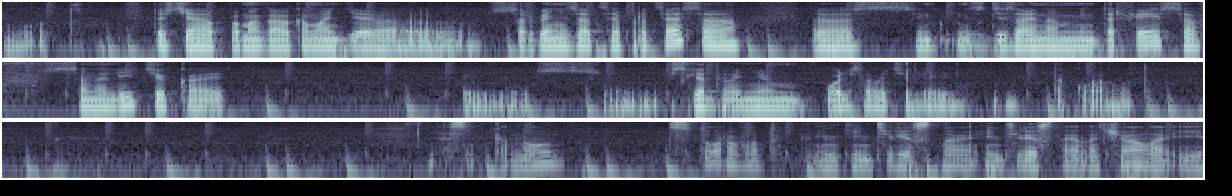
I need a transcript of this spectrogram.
Вот. То есть я помогаю команде с организацией процесса, с, с дизайном интерфейсов, с аналитикой, с исследованием пользователей. Такое вот. Ну, здорово, так, интересное, интересное начало. И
